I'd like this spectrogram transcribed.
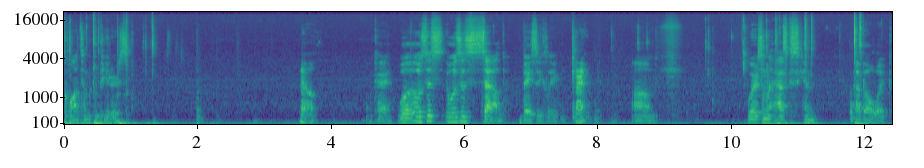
quantum computers? No. Okay. Well, it was this it was this setup basically. Okay. um, where someone asks him about like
